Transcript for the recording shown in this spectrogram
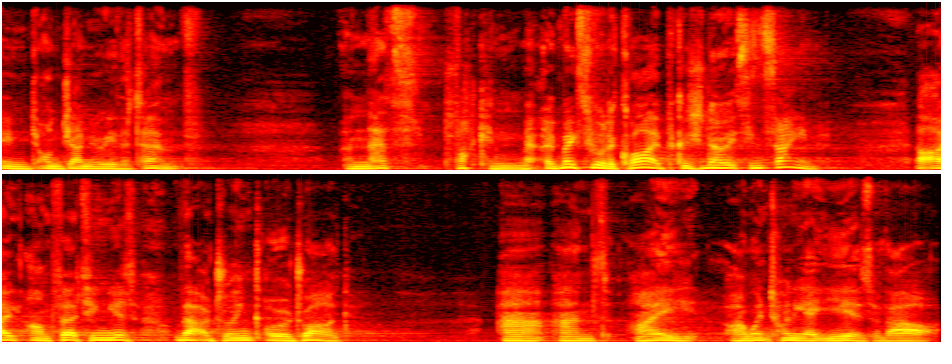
in, on January the 10th. And that's fucking, it makes me want to cry because you know it's insane. I, I'm 13 years without a drink or a drug. Uh, and I, I went 28 years without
